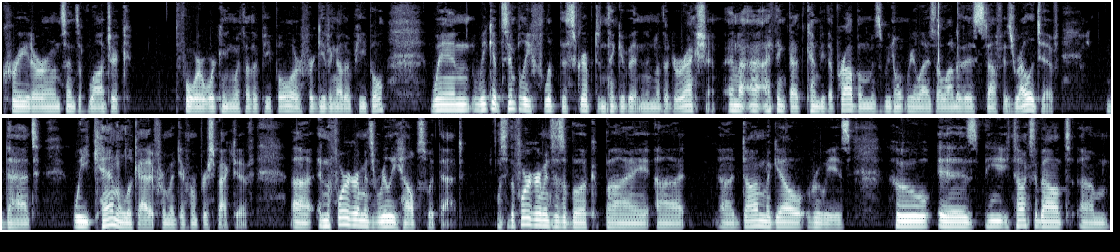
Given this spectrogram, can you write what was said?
create our own sense of logic for working with other people or for forgiving other people when we could simply flip the script and think of it in another direction. And I, I, think that can be the problem is we don't realize a lot of this stuff is relative, that we can look at it from a different perspective. Uh, and the Four Agreements really helps with that. So the Four Agreements is a book by uh, uh, Don Miguel Ruiz, who is, he, he talks about, um,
